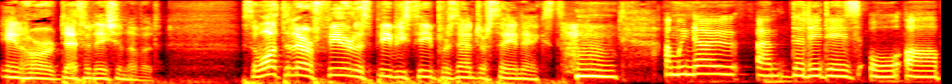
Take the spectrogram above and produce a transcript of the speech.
in her definition of it. So, what did our fearless BBC presenter say next? Hmm. And we know um, that it is, or our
